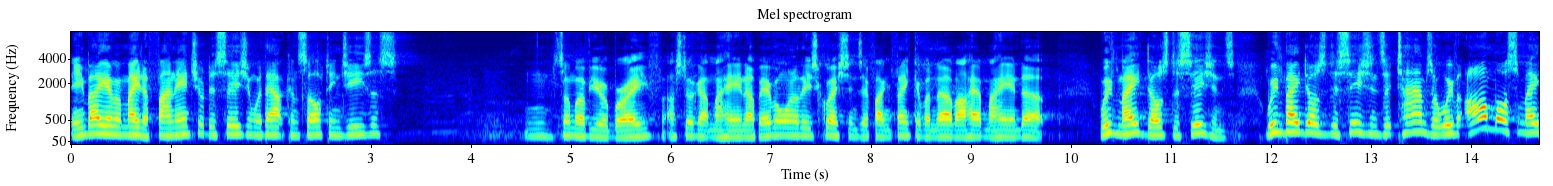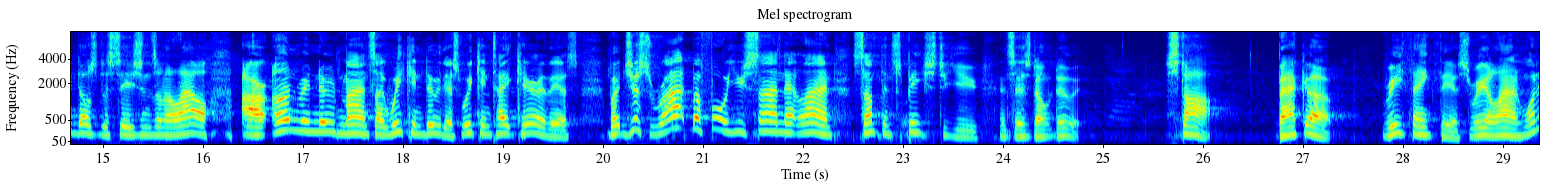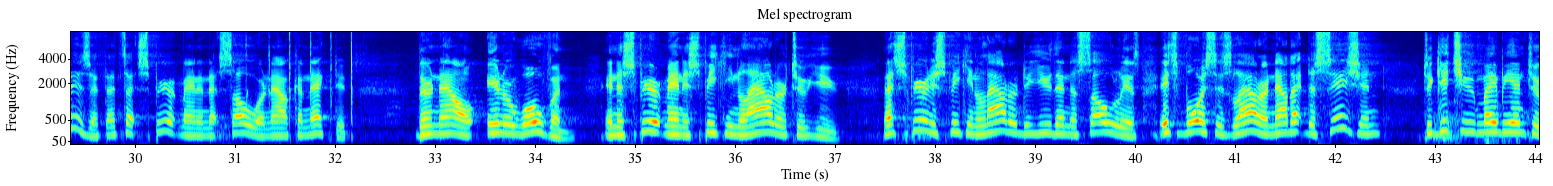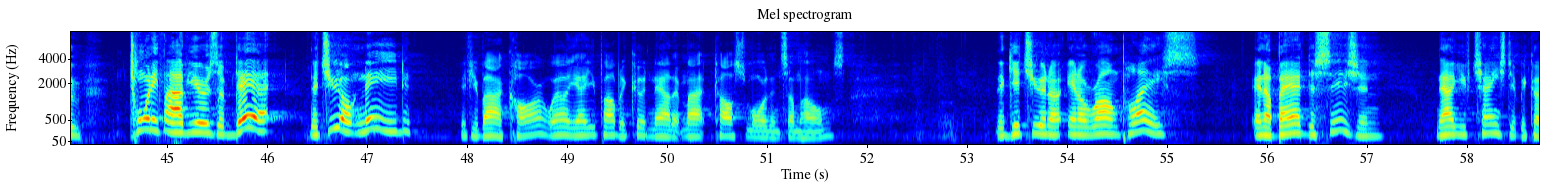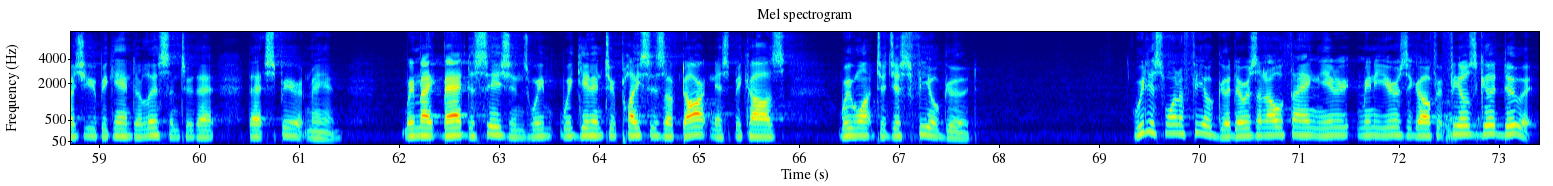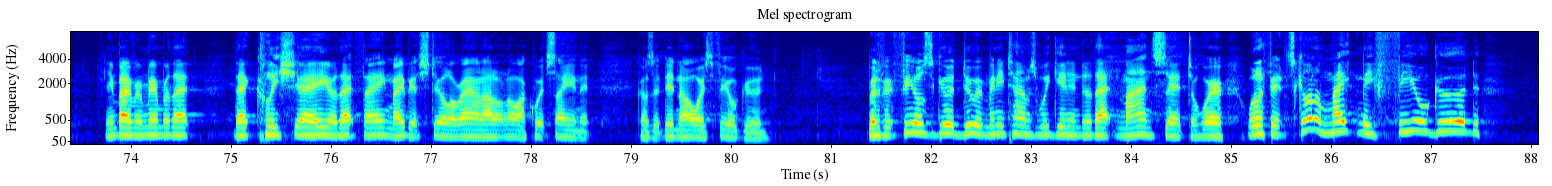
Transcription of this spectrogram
Anybody ever made a financial decision without consulting Jesus? Mm, some of you are brave. I still got my hand up. Every one of these questions, if I can think of enough, I'll have my hand up. We've made those decisions. We've made those decisions at times, or we've almost made those decisions and allow our unrenewed mind say, We can do this, we can take care of this. But just right before you sign that line, something speaks to you and says, Don't do it. Stop. Back up. Rethink this. Realign. What is it? That's that spirit man and that soul are now connected. They're now interwoven. And the spirit man is speaking louder to you. That spirit is speaking louder to you than the soul is. Its voice is louder. Now, that decision to get you maybe into 25 years of debt that you don't need, if you buy a car, well, yeah, you probably could now that might cost more than some homes. That get you in a, in a wrong place, in a bad decision, now you've changed it because you began to listen to that, that spirit man. We make bad decisions. We, we get into places of darkness because we want to just feel good. We just want to feel good. There was an old thing many years ago if it feels good, do it. Anybody remember that, that cliche or that thing? Maybe it's still around. I don't know. I quit saying it because it didn't always feel good. But if it feels good, do it. Many times we get into that mindset to where, well, if it's going to make me feel good,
